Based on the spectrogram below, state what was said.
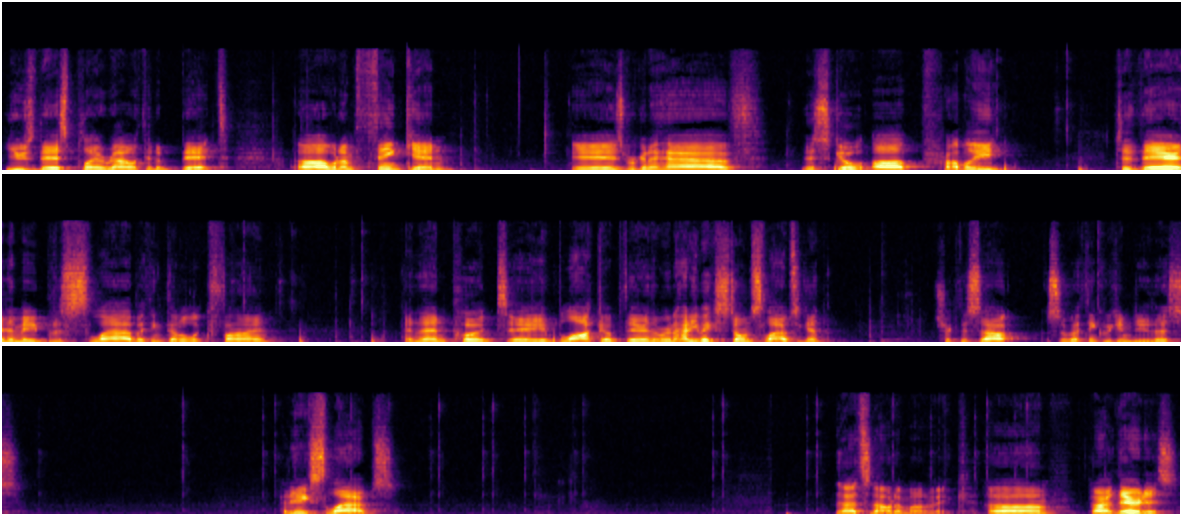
use this, play around with it a bit. Uh, what I'm thinking is we're to have this go up probably to there, and then maybe put a slab. I think that'll look fine. And then put a block up there. And then we're gonna, how do you make stone slabs again? Check this out. So I think we can do this. How do you make slabs? That's not what I'm gonna make. Um, all right, there it is.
